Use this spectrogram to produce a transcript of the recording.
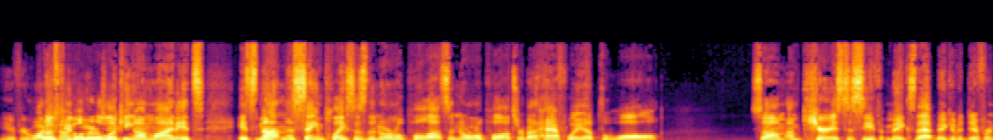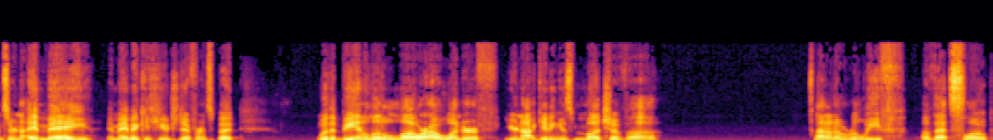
yeah, if you're watching those people who are looking online, it's it's not in the same place as the normal pullouts. The normal pullouts are about halfway up the wall. So I'm I'm curious to see if it makes that big of a difference or not. It may. It may make a huge difference, but with it being a little lower, I wonder if you're not getting as much of a I don't know, relief of that slope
